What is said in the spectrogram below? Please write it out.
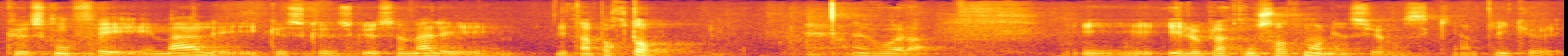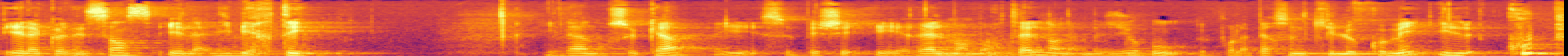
que ce qu'on fait est mal et que ce, que, ce, mal est, est important. Voilà. Et, et, le plein consentement, bien sûr, ce qui implique et la connaissance et la liberté. Et là, dans ce cas, ce péché est réellement mortel dans la mesure où, pour la personne qui le commet, il coupe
